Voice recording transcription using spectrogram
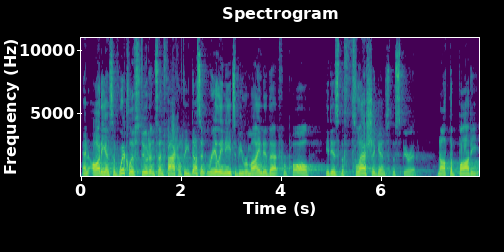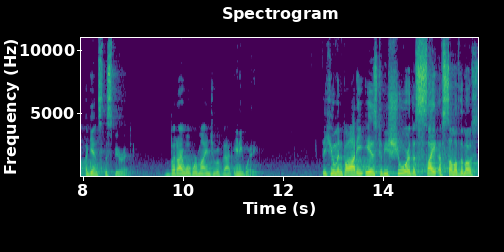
An audience of Wycliffe students and faculty doesn't really need to be reminded that for Paul, it is the flesh against the spirit, not the body against the spirit. But I will remind you of that anyway. The human body is, to be sure, the site of some of the most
